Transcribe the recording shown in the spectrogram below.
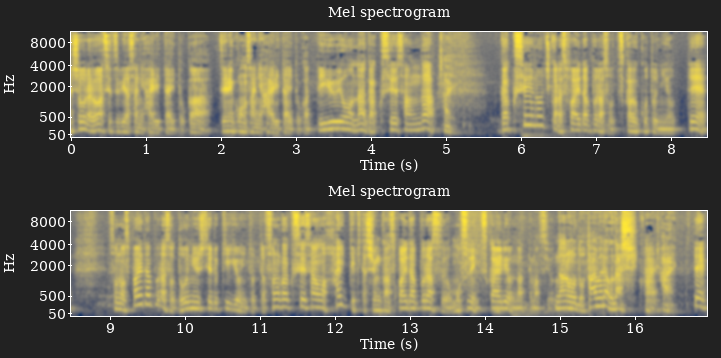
将来は設備屋さんに入りたいとか、ゼネコンさんに入りたいとかっていうような学生さんが、はい。学生のうちからスパイダープラスを使うことによって、そのスパイダープラスを導入している企業にとっては、その学生さんは入ってきた瞬間、スパイダープラスをもうすでに使えるようになってますよ。なるほど。タイムラグなし。はい。はい。で、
